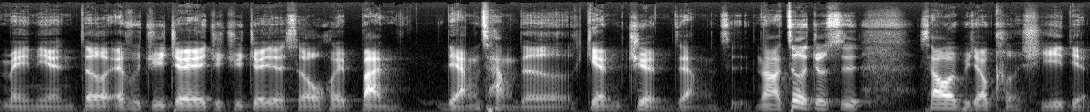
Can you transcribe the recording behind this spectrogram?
每年的 FGJ、GGJ 的时候会办两场的 Game Jam 这样子，那这个就是稍微比较可惜一点。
